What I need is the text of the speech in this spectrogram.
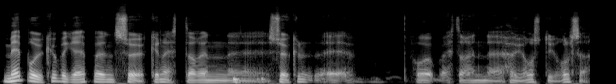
Vi bruker jo begrepet en søken etter en, eh, søken, eh, etter en eh, høyere styrelse.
